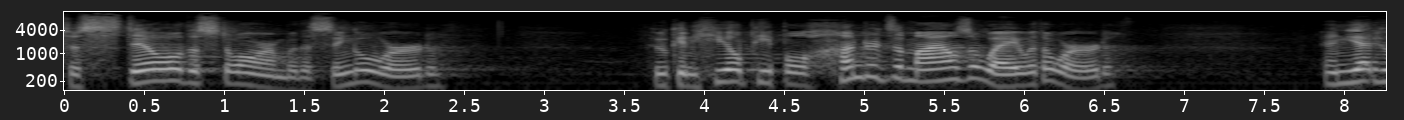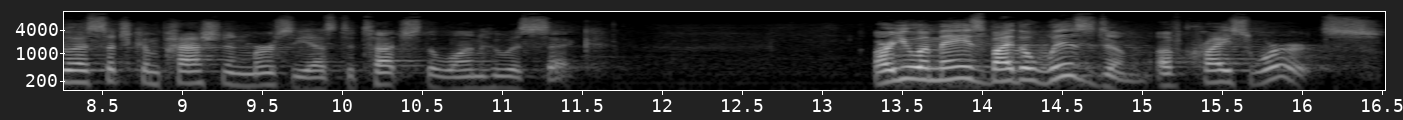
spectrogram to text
to still the storm with a single word, who can heal people hundreds of miles away with a word, and yet who has such compassion and mercy as to touch the one who is sick? Are you amazed by the wisdom of Christ's words?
